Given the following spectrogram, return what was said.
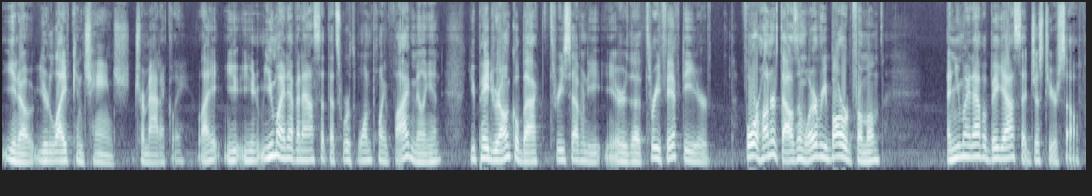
you know, your life can change dramatically, right? You, you, you might have an asset that's worth 1.5 million. You paid your uncle back 370 or the 350 or 400,000, whatever you borrowed from them, and you might have a big asset just to yourself.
